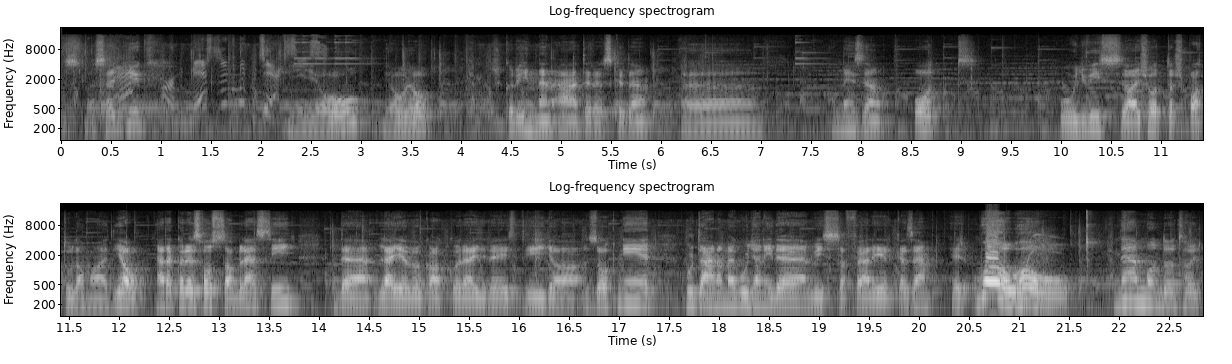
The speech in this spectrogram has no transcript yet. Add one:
Ezt leszedjük. Jó, jó, jó akkor innen átereszkedem. Uh, ha nézzem, ott úgy vissza, és ott a spatula majd. Jó, hát akkor ez hosszabb lesz így, de lejövök akkor egyrészt így a zoknyért, utána meg ugyanide vissza felérkezem, és wow, wow, nem mondod, hogy,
